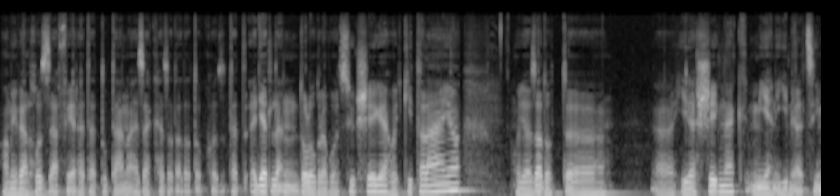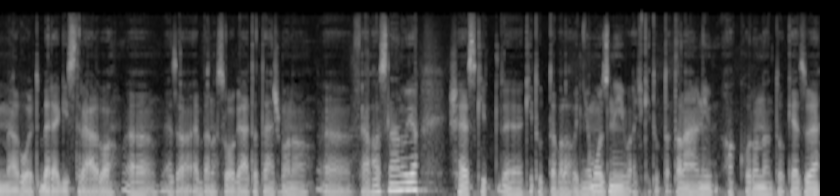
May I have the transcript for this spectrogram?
amivel hozzáférhetett utána ezekhez az adatokhoz. Tehát egyetlen dologra volt szüksége, hogy kitalálja, hogy az adott hírességnek milyen e-mail címmel volt beregisztrálva ez a, ebben a szolgáltatásban a felhasználója, és ha ezt ki, ki tudta valahogy nyomozni, vagy ki tudta találni, akkor onnantól kezdve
